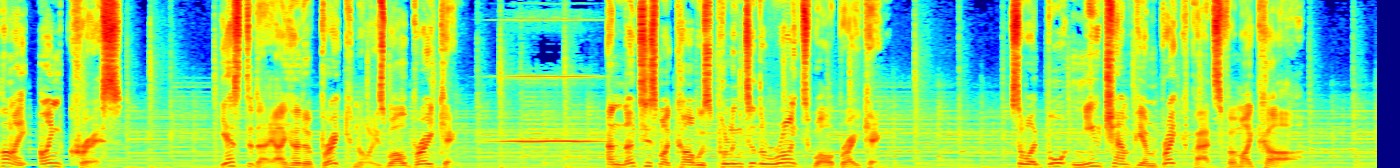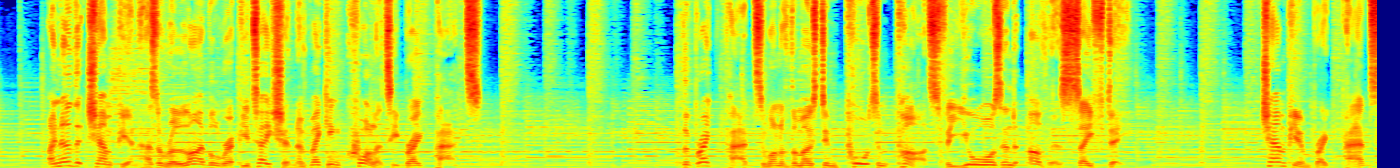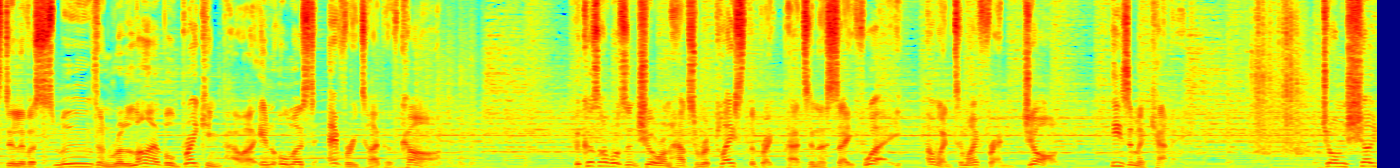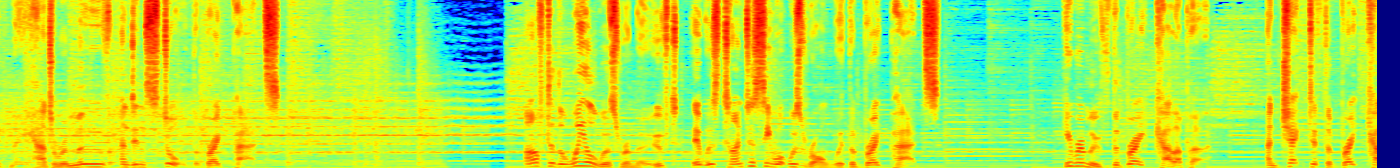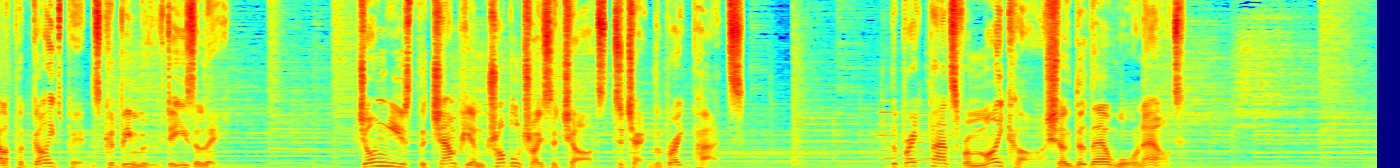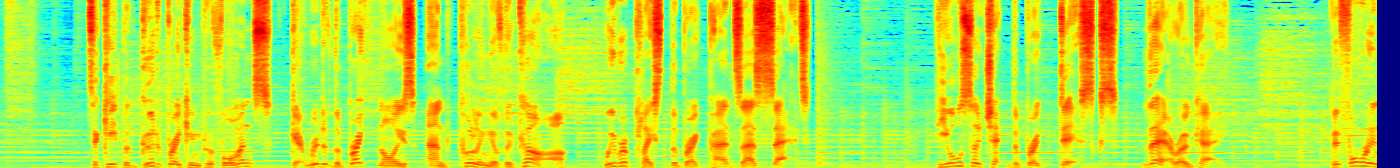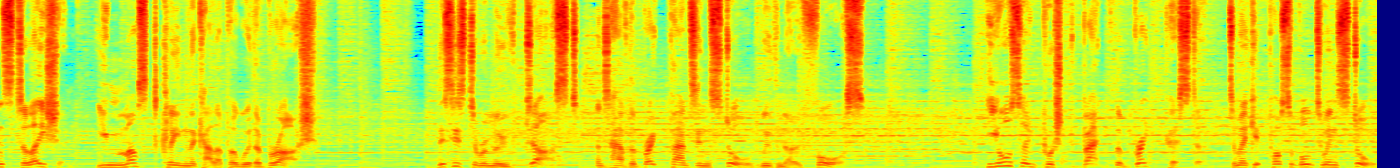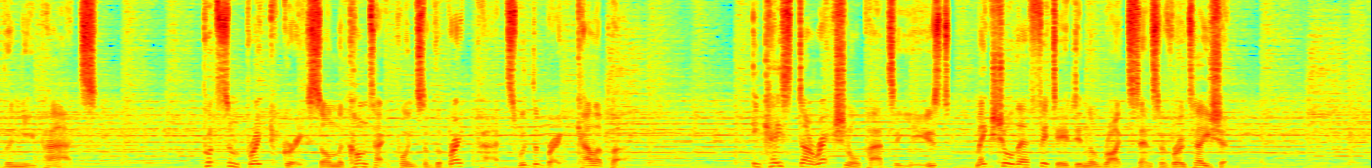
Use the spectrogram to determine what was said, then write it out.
Hi, I'm Chris. Yesterday I heard a brake noise while braking and noticed my car was pulling to the right while braking. So I bought new Champion brake pads for my car. I know that Champion has a reliable reputation of making quality brake pads. The brake pads are one of the most important parts for yours and others' safety. Champion brake pads deliver smooth and reliable braking power in almost every type of car. Because I wasn't sure on how to replace the brake pads in a safe way, I went to my friend John. He's a mechanic. John showed me how to remove and install the brake pads. After the wheel was removed, it was time to see what was wrong with the brake pads. He removed the brake caliper and checked if the brake caliper guide pins could be moved easily. John used the Champion Trouble Tracer chart to check the brake pads. The brake pads from my car showed that they're worn out. To keep a good braking performance, get rid of the brake noise and pulling of the car, we replaced the brake pads as set. He also checked the brake discs. They're okay. Before installation, you must clean the caliper with a brush. This is to remove dust and to have the brake pads installed with no force. He also pushed back the brake piston to make it possible to install the new pads. Put some brake grease on the contact points of the brake pads with the brake caliper. In case directional pads are used, make sure they're fitted in the right sense of rotation.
